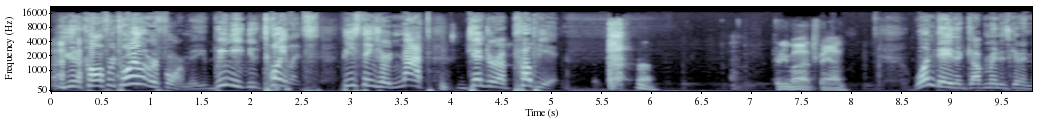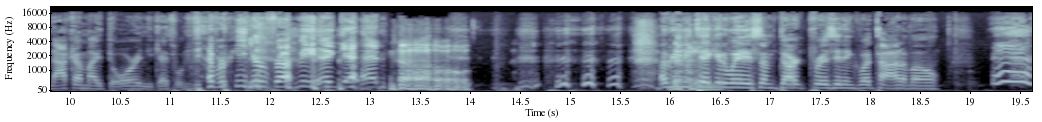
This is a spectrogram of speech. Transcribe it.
you're going to call for toilet reform? We need new toilets. These things are not gender appropriate. Pretty much, man. One day the government is going to knock on my door and you guys will never hear from me again. No. I'm going to be taken away to some dark prison in Guantanamo. Eh,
